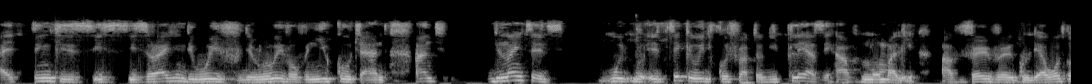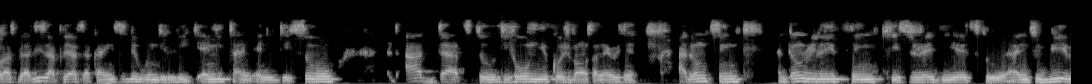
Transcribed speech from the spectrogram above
I think he's, he's, he's riding the wave, the wave of a new coach and and United we, we, take away the coach factor, the players they have normally are very, very good. They are world class players. These are players that can easily win the league anytime, any day. So add that to the whole new coach bounce and everything. I don't think, I don't really think he's ready yet to, and it will be a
